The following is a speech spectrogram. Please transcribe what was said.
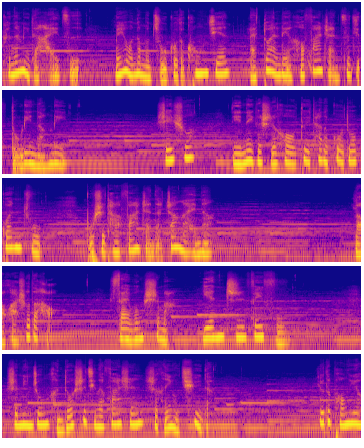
可能你的孩子没有那么足够的空间来锻炼和发展自己的独立能力。谁说你那个时候对他的过多关注，不是他发展的障碍呢？老话说得好，“塞翁失马，焉知非福。”生命中很多事情的发生是很有趣的。有的朋友，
